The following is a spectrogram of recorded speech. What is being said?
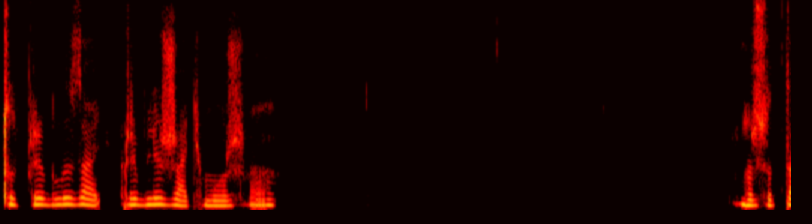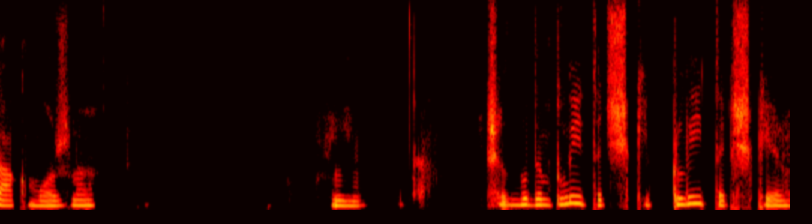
Тут приближать, приближать можна. Може так можна. Зараз будемо плиточки, плиточки.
